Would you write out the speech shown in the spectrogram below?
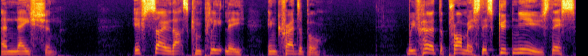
a nation? If so, that's completely incredible we've heard the promise this good news this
